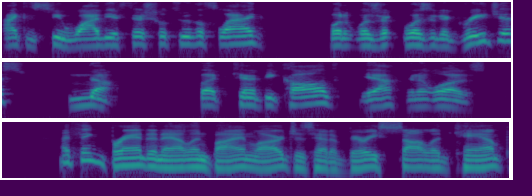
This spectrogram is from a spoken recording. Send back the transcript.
I can see why the official threw the flag. But it was was it egregious? No. But can it be called? Yeah, and it was. I think Brandon Allen, by and large, has had a very solid camp.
